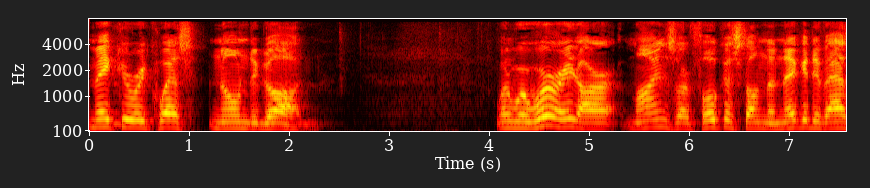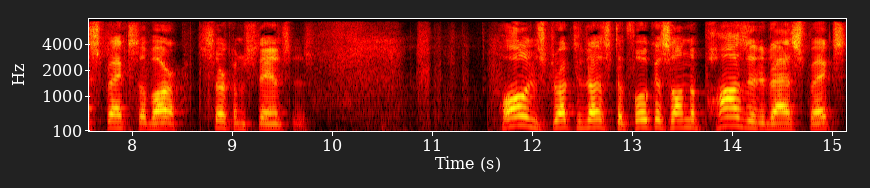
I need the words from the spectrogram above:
make your requests known to God. When we're worried, our minds are focused on the negative aspects of our circumstances. Paul instructed us to focus on the positive aspects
